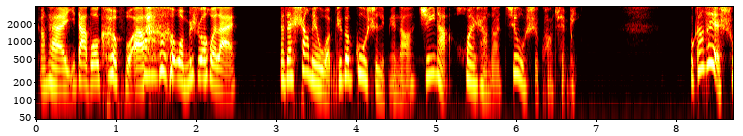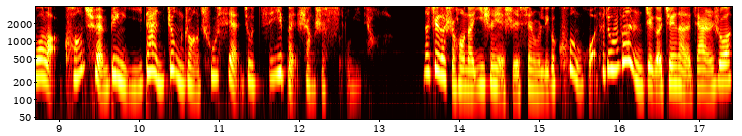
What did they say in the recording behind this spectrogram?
刚才一大波科普啊，我们说回来，那在上面我们这个故事里面呢，Gina 患上的就是狂犬病。我刚才也说了，狂犬病一旦症状出现，就基本上是死路一条了。那这个时候呢，医生也是陷入了一个困惑，他就问这个 Jenna 的家人说：“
